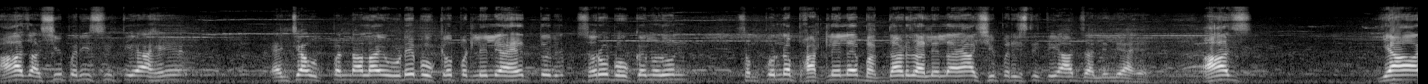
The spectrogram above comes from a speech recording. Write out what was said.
आज अशी परिस्थिती आहे यांच्या उत्पन्नाला एवढे भोकं पडलेले आहेत तर सर्व भोकं मिळून संपूर्ण फाटलेलं आहे भगदाड झालेलं आहे अशी परिस्थिती आज झालेली आहे. आज या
